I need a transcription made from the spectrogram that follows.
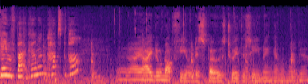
Game of backgammon, perhaps, Papa? I, I do not feel disposed to it this evening, Emma, my dear.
